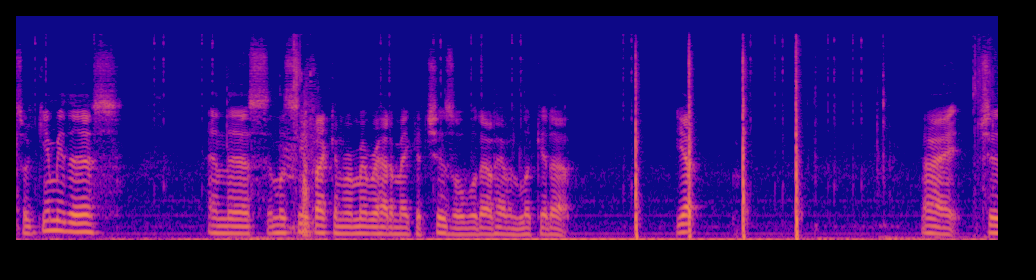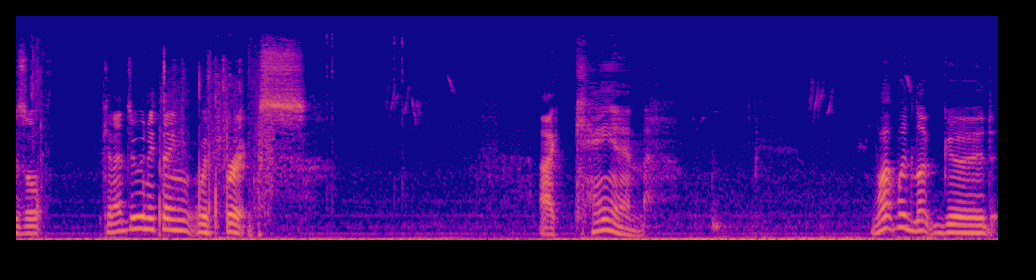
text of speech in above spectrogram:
So give me this and this, and let's see if I can remember how to make a chisel without having to look it up. Yep. Alright, chisel. Can I do anything with bricks? I can. What would look good?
